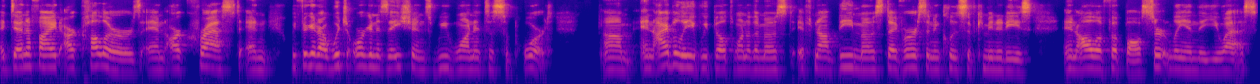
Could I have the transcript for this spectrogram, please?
identified our colors and our crest, and we figured out which organizations we wanted to support. Um, and I believe we built one of the most, if not the most diverse and inclusive communities in all of football, certainly in the US.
